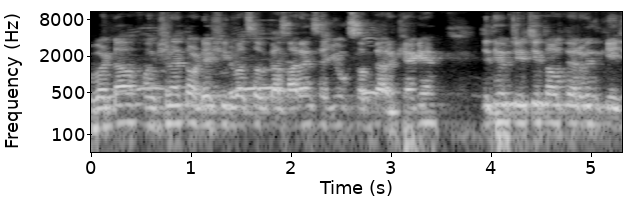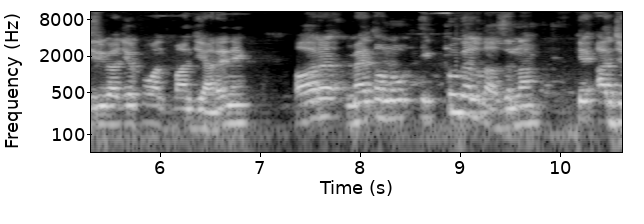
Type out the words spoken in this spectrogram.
ਵੱਡਾ ਫੰਕਸ਼ਨ ਹੈ। ਤੁਹਾਡੇ ਆਸ਼ੀਰਵਾਦ ਸਦਕਾ ਸਾਰਿਆਂ ਦੇ ਸਹਿਯੋਗ ਸਦਕਾ ਰੱਖਿਆ ਗਿਆ ਜਿੱਥੇ ਉਚੇਚੇ ਤੌਰ ਤੇ ਅਰਵਿੰਦ ਕੇਜਰੀਵਾਲ ਜੀ ਔਰ ਭਗਵੰਤ ਮਾਨ ਜੀ ਆ ਰਹੇ ਨੇ। ਔਰ ਮੈਂ ਤੁਹਾਨੂੰ ਇੱਕੋ ਗੱਲ ਦੱਸ ਦਿੰਦਾ ਕਿ ਅੱਜ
